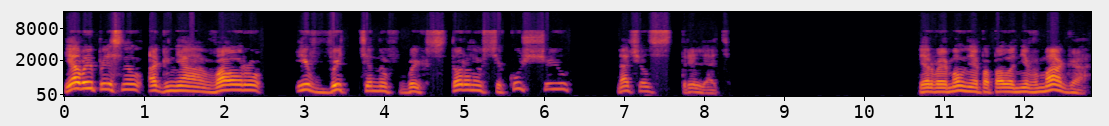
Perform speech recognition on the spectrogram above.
я выплеснул огня в ауру и, вытянув в их сторону секущую, начал стрелять. Первая молния попала не в мага,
